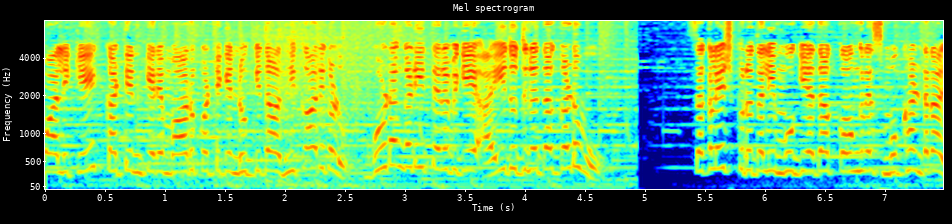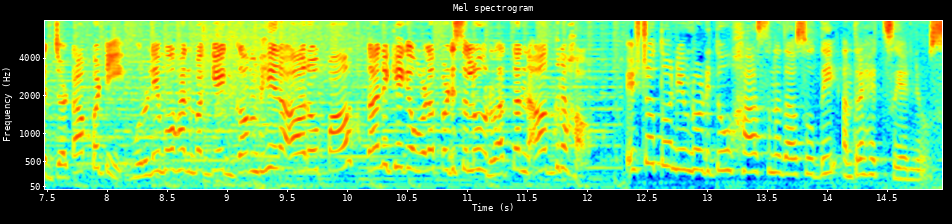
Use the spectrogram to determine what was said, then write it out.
ಪಾಲಿಕೆ ಕಟ್ಟಿನಕೆರೆ ಮಾರುಕಟ್ಟೆಗೆ ನುಗ್ಗಿದ ಅಧಿಕಾರಿಗಳು, ಗೂಡಂಗಡಿ ತೆರವಿಗೆ ಐದು ದಿನದ ಗಡುವು. ಸಕಲೇಶ್ಪುರದಲ್ಲಿ ಮುಗಿಯದ ಕಾಂಗ್ರೆಸ್ ಮುಖಂಡರ ಜಟಾಪಟಿ, ಮುರಳೀಮೋಹನ್ ಬಗ್ಗೆ ಗಂಭೀರ ಆರೋಪ, ತನಿಖೆಗೆ ಒಳಪಡಿಸಲು ರತನ್ ಆಗ್ರಹ. ಎಷ್ಟೊತ್ತು ನೀವು ನೋಡಿದ್ದು ಹಾಸನದ ಸುದ್ದಿ, ಅಂದ್ರೆ ಹೆಚ್ಸಿಎನ್ ನ್ಯೂಸ್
